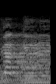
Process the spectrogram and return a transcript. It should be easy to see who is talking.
Speaker 1: good.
